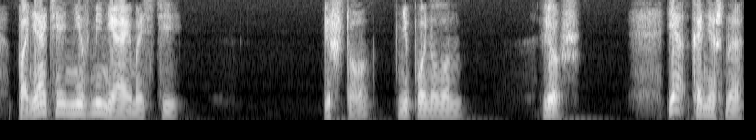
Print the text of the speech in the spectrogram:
— понятие невменяемости. И что? — не понял он. Леш, я, конечно,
